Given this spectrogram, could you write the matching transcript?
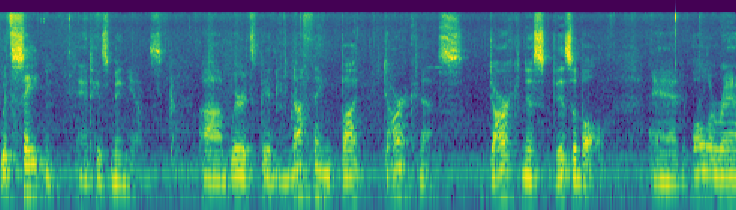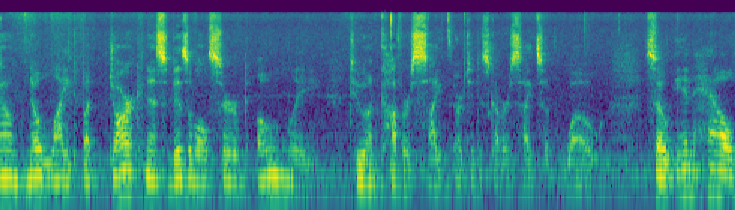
with Satan and his minions, um, where it's been nothing but darkness, darkness visible, and all around no light, but darkness visible served only to uncover sights or to discover sights of woe. So in hell,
